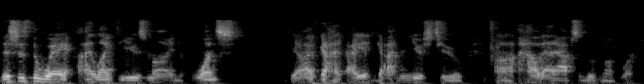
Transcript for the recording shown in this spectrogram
This is the way I like to use mine once you know, I've got, I had gotten used to uh, how that absolute mode worked.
